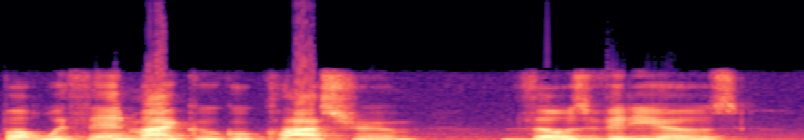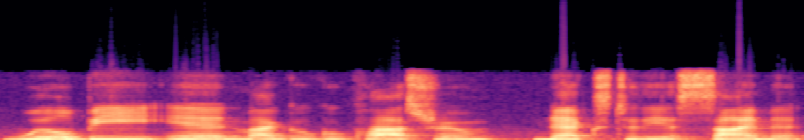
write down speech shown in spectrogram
But within my Google Classroom, those videos will be in my Google Classroom next to the assignment.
